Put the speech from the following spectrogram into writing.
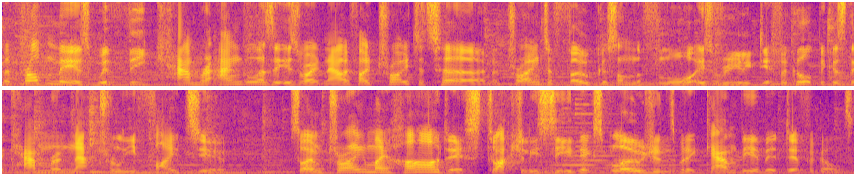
The problem is, with the camera angle as it is right now, if I try to turn, trying to focus on the floor is really difficult because the camera naturally fights you. So I'm trying my hardest to actually see the explosions, but it can be a bit difficult.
